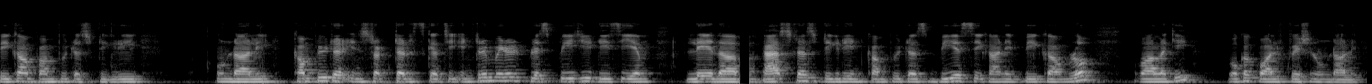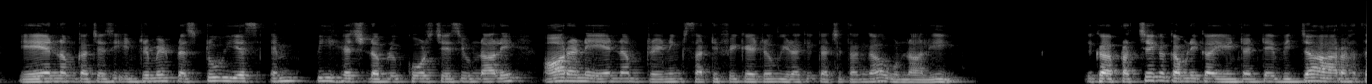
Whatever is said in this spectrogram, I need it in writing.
BCom computers degree ఉండాలి. కంప్యూటర్ ఇన్స్ట్రక్టర్స్కి వచ్చి ఇంటర్మీడియట్ ప్లస్ పీజీ డిసిఎం లేదా bachelors degree in computers BSc కానీ బీకామ్లో వాళ్ళకి ఒక క్వాలిఫికేషన్ ఉండాలి. ఏఎన్ఎంకి వచ్చేసి intermediate plus two years MPHW course చేసి ఉండాలి. Or and ANM training certificate వీళ్ళకి ఖచ్చితంగా ఉండాలి. ఇక ప్రత్యేక గమనిక ఏంటంటే విద్యా అర్హత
